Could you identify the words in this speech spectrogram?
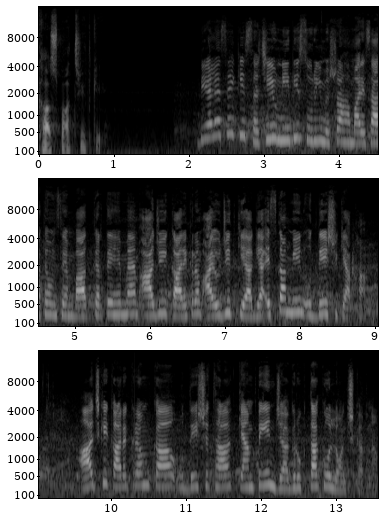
खास बातचीत की। डीएलएसए की सचिव नीति सूरी मिश्रा हमारे साथ हैं उनसे हम बात करते हैं। मैम आज ये कार्यक्रम आयोजित किया गया इसका मेन उद्देश्य क्या था? आज के कार्यक्रम का उद्देश्य था कैंपेन जागरूकता को लॉन्च करना।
